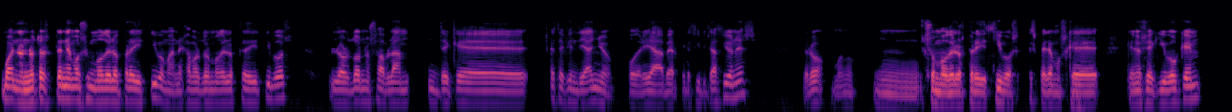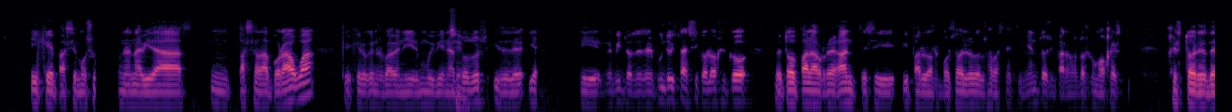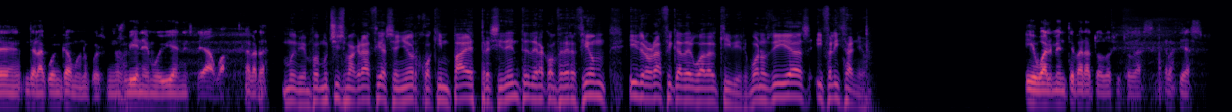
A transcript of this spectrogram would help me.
Bueno, nosotros tenemos un modelo predictivo, manejamos dos modelos predictivos. Los dos nos hablan de que este fin de año podría haber precipitaciones, pero bueno, mm, son modelos predictivos. Esperemos que, que no se equivoquen y que pasemos una Navidad mm, pasada por agua, que creo que nos va a venir muy bien a todos. Y, repito, desde el punto de vista psicológico, sobre todo para los regantes y, para los responsables de los abastecimientos y para nosotros como gestores de, la cuenca, bueno, pues nos viene muy bien este agua, la verdad. Muy bien, pues muchísimas gracias, señor Joaquín Páez, presidente de la Confederación Hidrográfica del Guadalquivir. Buenos días y feliz año. Igualmente para todos y todas. Gracias.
